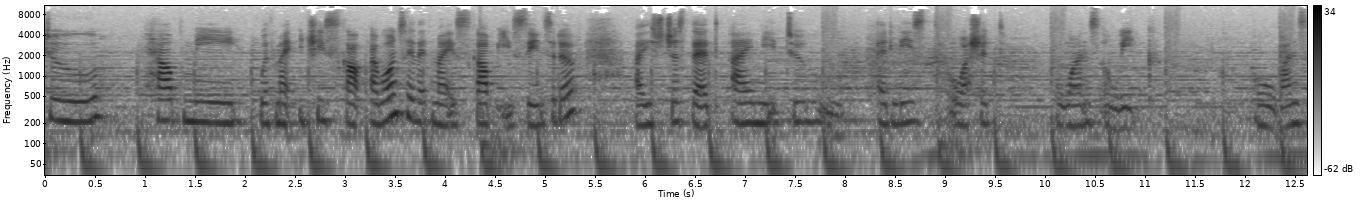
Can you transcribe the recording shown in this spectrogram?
to help me with my itchy scalp. I won't say that my scalp is sensitive uh, it's just that I need to at least wash it once a week or once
